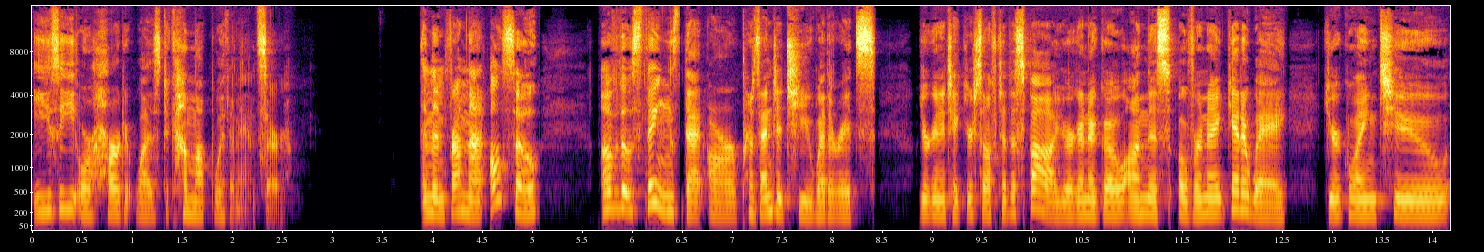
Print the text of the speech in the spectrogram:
easy or hard it was to come up with an answer. And then from that, also, of those things that are presented to you, whether it's you're going to take yourself to the spa, you're going to go on this overnight getaway, you're going to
